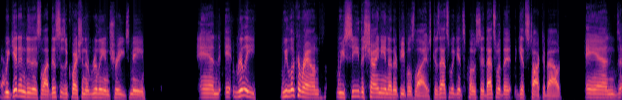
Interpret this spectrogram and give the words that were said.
Yeah. we get into this a lot. This is a question that really intrigues me. And it really, we look around, we see the shiny in other people's lives because that's what gets posted. That's what that gets talked about. And,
